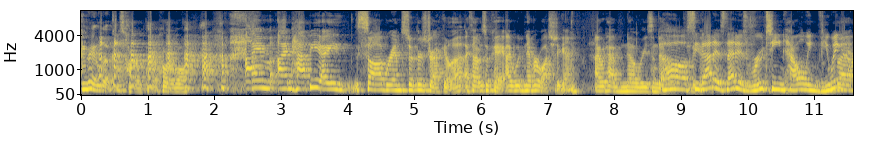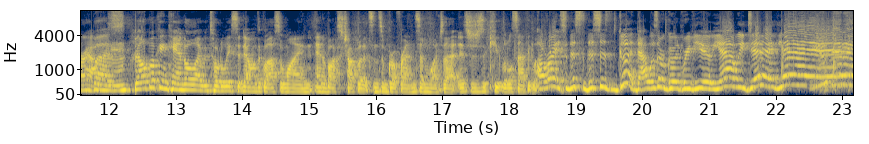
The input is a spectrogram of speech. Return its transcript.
Okay, look. It was horrible. horrible. I'm I'm happy I saw Bram Stoker's Dracula. I thought it was okay. I would never watch it again. I would have no reason to. Oh, watch it see, again. that is that is routine Halloween viewing But, at our house. but Bell Book and Candle, I would totally sit down with a glass of wine and a box of chocolates and some girlfriends and watch that. It's just a cute little sappy love. All right, so this this is good. That was a good review. Yeah, we did it. Yay!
